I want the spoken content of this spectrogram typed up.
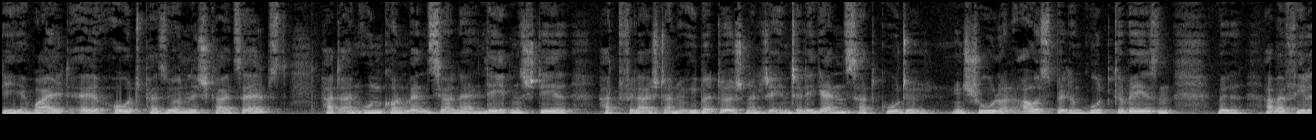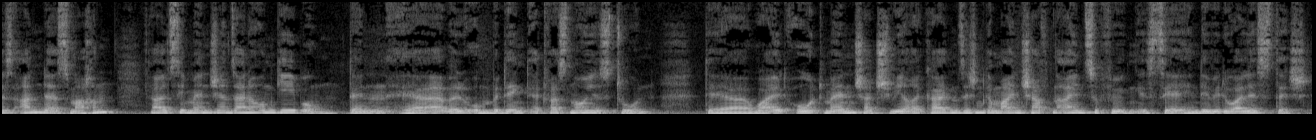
Die Wild Oat Persönlichkeit selbst hat einen unkonventionellen Lebensstil, hat vielleicht eine überdurchschnittliche Intelligenz, hat gute in Schule und Ausbildung gut gewesen, will aber vieles anders machen als die Menschen in seiner Umgebung, denn er will unbedingt etwas Neues tun. Der Wild Oat Mensch hat Schwierigkeiten, sich in Gemeinschaften einzufügen, ist sehr individualistisch.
